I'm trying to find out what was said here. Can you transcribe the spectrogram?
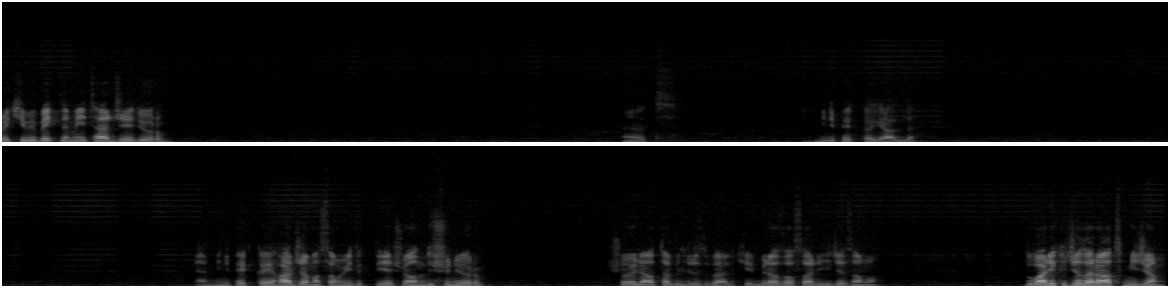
Rakibi beklemeyi tercih ediyorum. Evet. Mini Pekka geldi. Yani Mini Pekka'yı harcamasa mıydık diye şu an düşünüyorum. Şöyle atabiliriz belki. Biraz hasar yiyeceğiz ama. Duvar yıkıcıları atmayacağım.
